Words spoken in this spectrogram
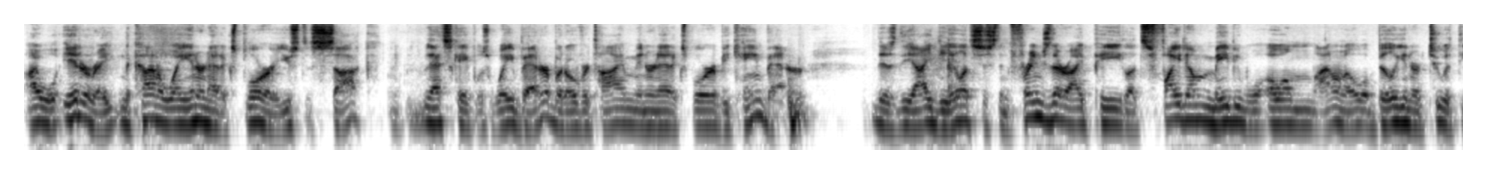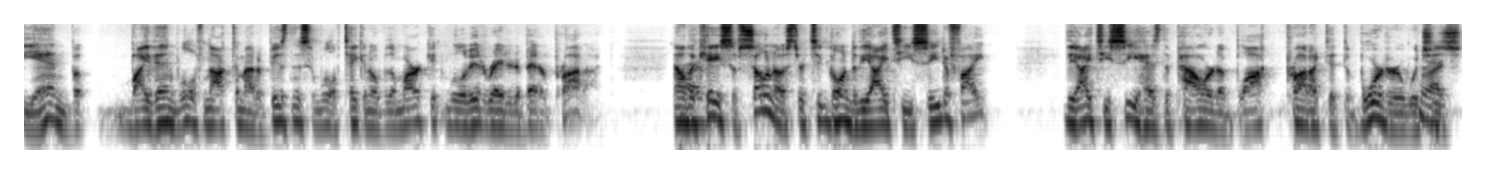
I will iterate in the kind of way Internet Explorer used to suck. Netscape was way better, but over time, Internet Explorer became better. There's the idea let's just infringe their IP, let's fight them. Maybe we'll owe them, I don't know, a billion or two at the end, but by then we'll have knocked them out of business and we'll have taken over the market and we'll have iterated a better product. Now, right. the case of Sonos, they're going to the ITC to fight. The ITC has the power to block product at the border, which right. is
